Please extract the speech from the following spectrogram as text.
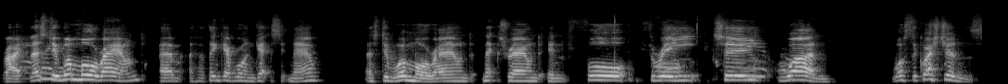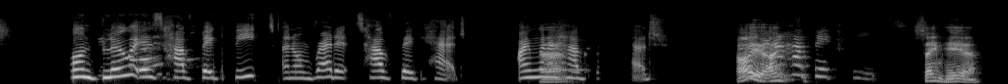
Right, let's do one more round. Um, I think everyone gets it now. Let's do one more round. Next round in four, three, two, one. What's the questions? On blue, it is have big feet, and on red, it's have big head. I'm gonna Uh, have big head. Oh, I'm gonna I'm- have big feet. same here.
